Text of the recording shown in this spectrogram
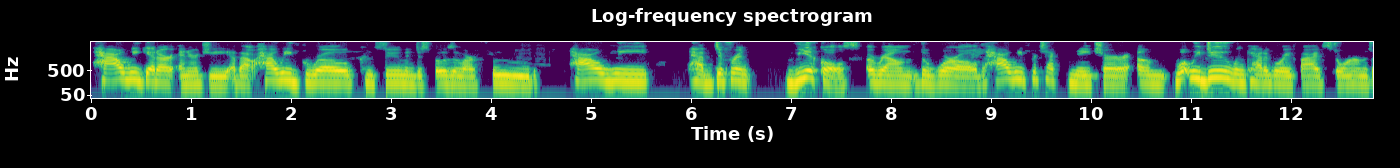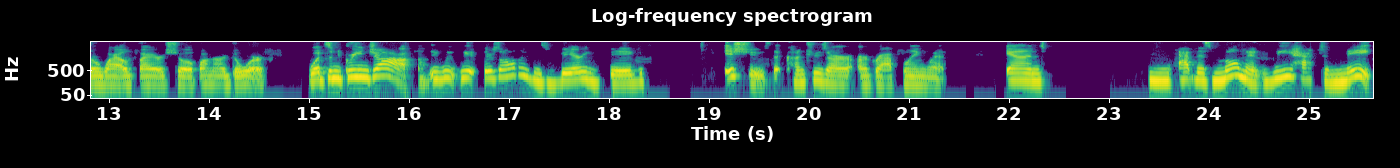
how we get our energy, about how we grow, consume, and dispose of our food, how we have different vehicles around the world, how we protect nature, um, what we do when category five storms or wildfires show up on our door, what's a green job. We, we, there's all of these very big issues that countries are, are grappling with. And at this moment, we have to make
